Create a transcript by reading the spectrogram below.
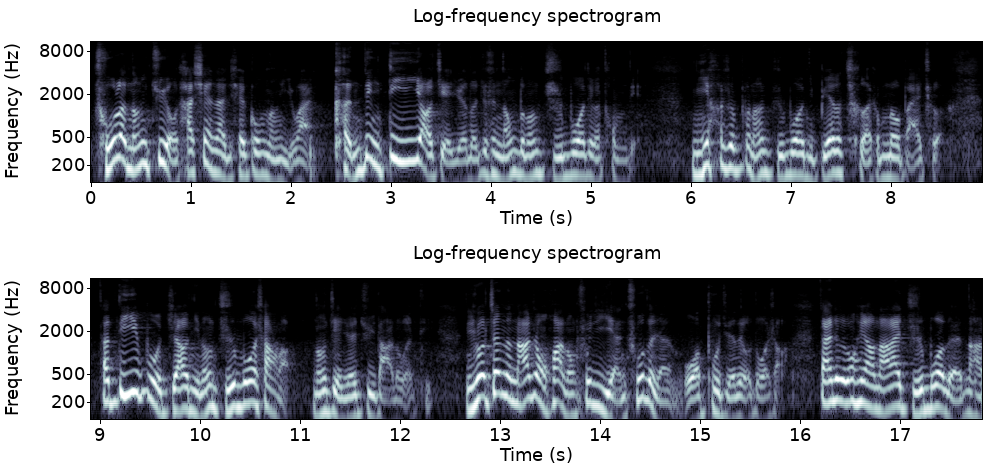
除了能具有它现在这些功能以外，肯定第一要解决的就是能不能直播这个痛点。你要是不能直播，你别的扯什么都白扯。它第一步，只要你能直播上了，能解决巨大的问题。你说真的拿这种话筒出去演出的人，我不觉得有多少。但这个东西要拿来直播的人，那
